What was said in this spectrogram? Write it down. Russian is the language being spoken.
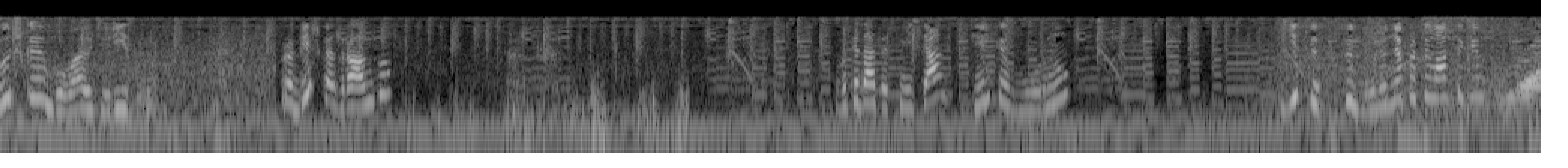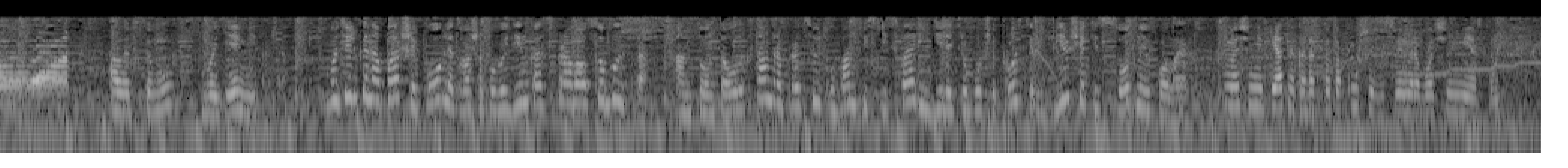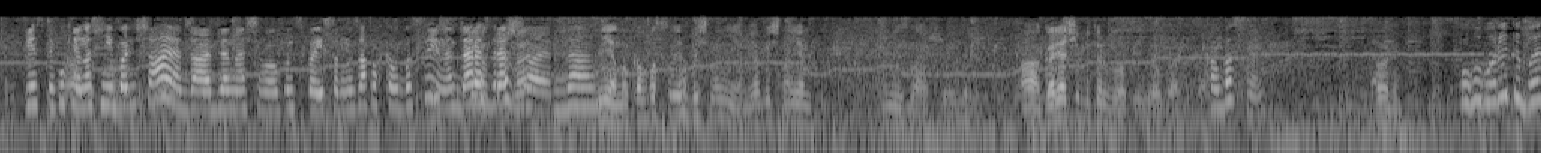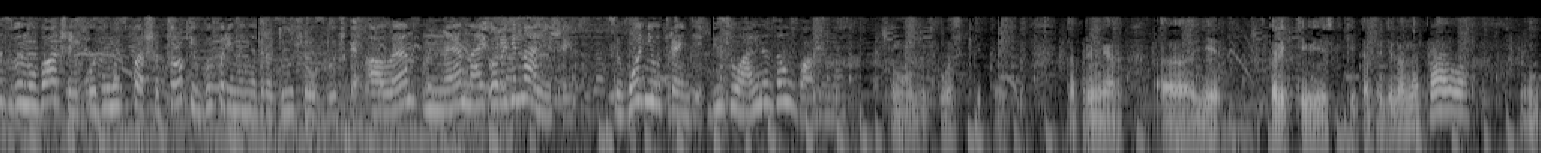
Звички бувають різними. Пробіжка зранку. Викидати сміття тільки в урну. Їсти цибулю для профілактики. Але всьому своє місце. Бо тільки на перший погляд ваша поведінка справа особиста. Антон та Олександра працюють у банківській сфері і ділять робочий простір більш як із сотнею колег. Мне очень неприятно, когда кто-то кушает за своим рабочим местом. В принципе, кухня у нас небольшая, да, для нашего open space, но запах колбасы Если иногда тебя раздражает. Да. Не, ну колбасу я обычно не ем. Я обычно ем, ну, не знаю, что я ем. А, горячий бутерброд я ел, да. да. Колбасу. Сори. Поговорити без звинувачень один із перших кроків викорінення дратуючої звички, але не найоригінальніший. Сьогодні у тренді візуальне зауваження. что могут быть флажки. То есть, например, э, е- в коллективе есть какие-то определенные правила, м,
